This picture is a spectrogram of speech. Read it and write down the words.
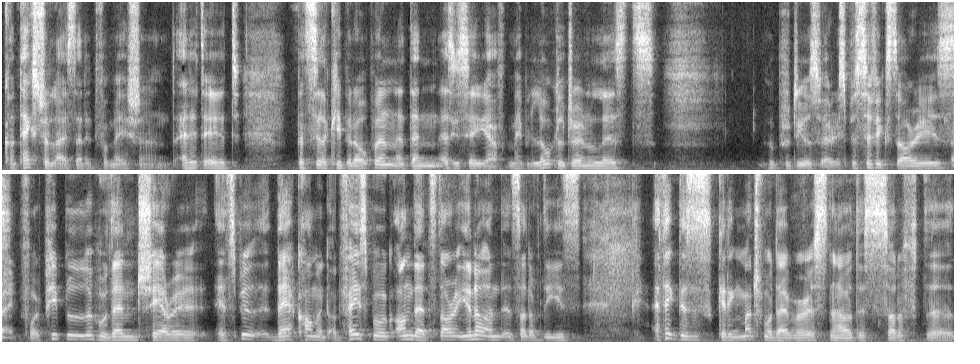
contextualize that information and edit it, but still keep it open. And then, as you say, you have maybe local journalists who produce very specific stories Right. for people who then share it, it's their comment on Facebook on that story, you know, and it's sort of these. I think this is getting much more diverse now. This sort of the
